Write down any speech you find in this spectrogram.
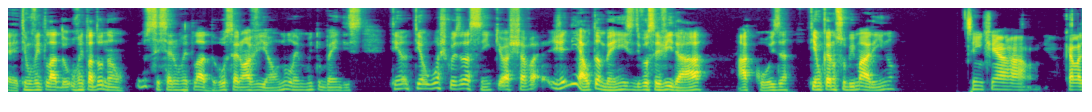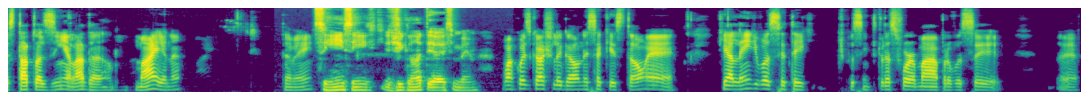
É, tem um ventilador. O ventilador não. Eu não sei se era um ventilador ou se era um avião, não lembro muito bem disso. Tem, tem algumas coisas assim que eu achava genial também, de você virar a coisa. Tinha um que era um submarino. Sim, tinha aquela estatuazinha lá da Maia, né? Também. Sim, sim, gigante, é esse mesmo. Uma coisa que eu acho legal nessa questão é que além de você ter, tipo assim, transformar para você é,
